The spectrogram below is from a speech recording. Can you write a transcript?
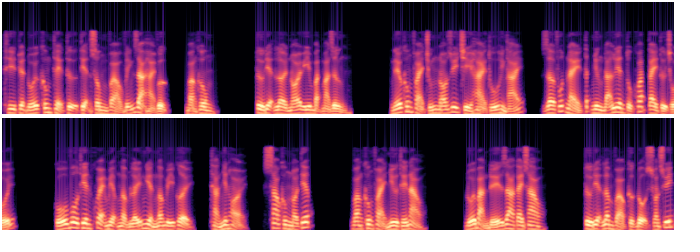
thì tuyệt đối không thể tự tiện xông vào vĩnh dạ hải vực, bằng không. Từ điện lời nói im bặt mà dừng. Nếu không phải chúng nó duy trì hải thú hình thái, giờ phút này tất nhưng đã liên tục khoát tay từ chối. Cố vô thiên khỏe miệng ngậm lấy nghiền ngâm ý cười, thản nhiên hỏi, sao không nói tiếp? Băng không phải như thế nào? Đối bản đế ra tay sao? Từ điện lâm vào cực độ xoắn suýt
